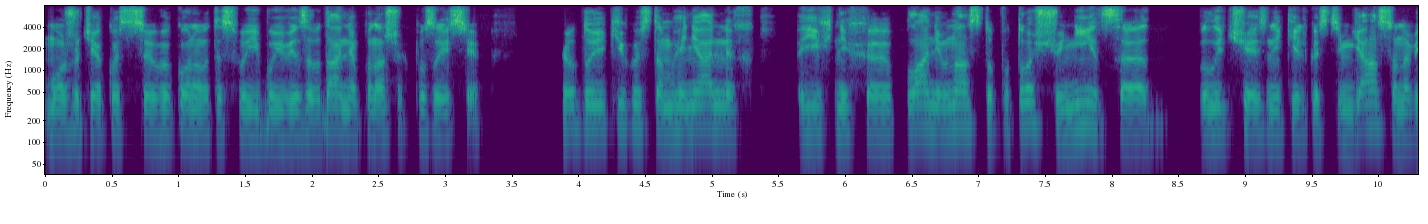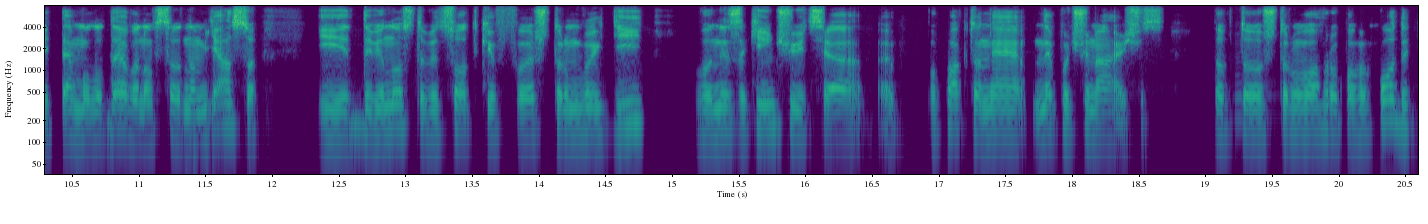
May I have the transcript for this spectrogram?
можуть якось виконувати свої бойові завдання по наших позиціях. Щодо якихось там геніальних їхніх е, планів наступу, то що ні, це величезні кількості м'яса, навіть те молоде, воно все одно м'ясо, і 90% штурмових дій вони закінчуються е, по факту не, не починаючись. Тобто штурмова група виходить,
